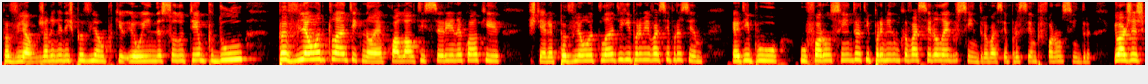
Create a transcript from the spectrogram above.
Pavilhão. Já ninguém diz pavilhão, porque eu ainda sou do tempo do pavilhão Atlântico, não é? Qual Altice Arena qualquer. Isto era pavilhão Atlântico e para mim vai ser para sempre. É tipo o Fórum Sintra, tipo, para mim nunca vai ser Alegre Sintra, vai ser para sempre Fórum Sintra. Eu às vezes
